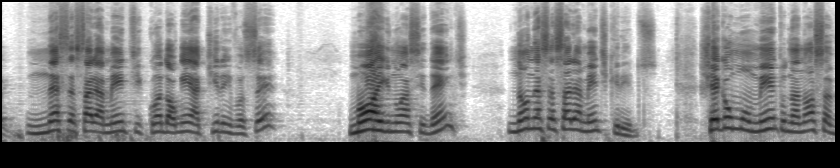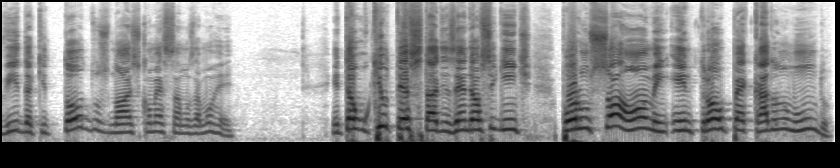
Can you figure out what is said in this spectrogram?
é, necessariamente quando alguém atira em você? Morre num acidente? Não necessariamente, queridos. Chega um momento na nossa vida que todos nós começamos a morrer. Então, o que o texto está dizendo é o seguinte: por um só homem entrou o pecado no mundo,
